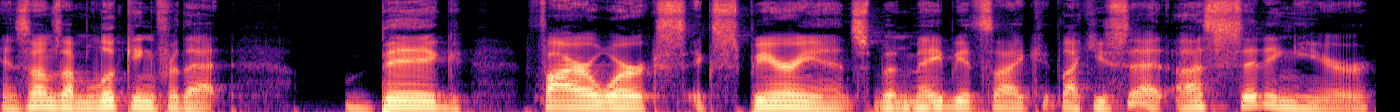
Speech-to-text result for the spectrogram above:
And sometimes I'm looking for that big fireworks experience, but maybe it's like, like you said, us sitting here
